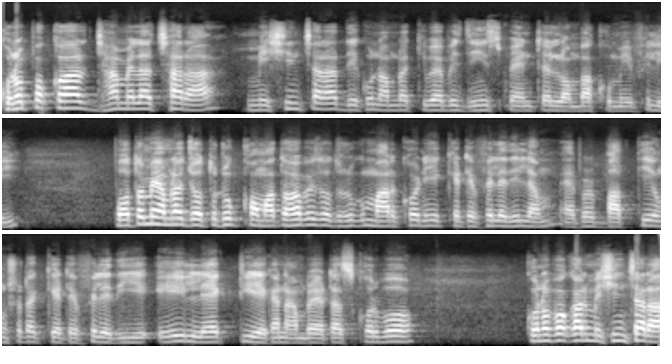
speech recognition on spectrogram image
কোনো প্রকার ঝামেলা ছাড়া, মেশিন ছাড়া দেখুন আমরা কীভাবে জিন্স প্যান্টের লম্বা কমিয়ে ফেলি। প্রথমে আমরা যতটুকু কমাতে হবে ততটুকু মার্ক নিয়ে কেটে ফেলে দিলাম, এরপর বাড়তি অংশটা কেটে ফেলে দিয়ে এই লেগটি এখানে আমরা অ্যাটাচ করব। কোনো প্রকার মেশিন ছাড়া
